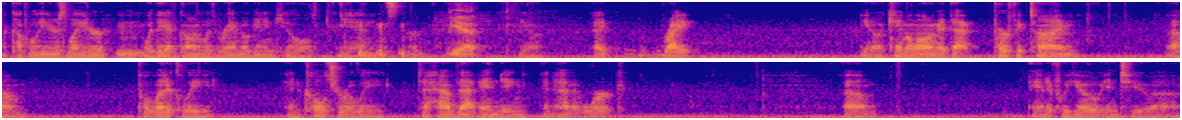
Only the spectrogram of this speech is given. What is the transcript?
a couple of years later? Mhm. Would they have gone with Rambo getting killed again? or, Yeah. you know, I, right, you know, it came along at that perfect time, um, politically and culturally to have that ending and have it work. Um, and if we go into uh,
